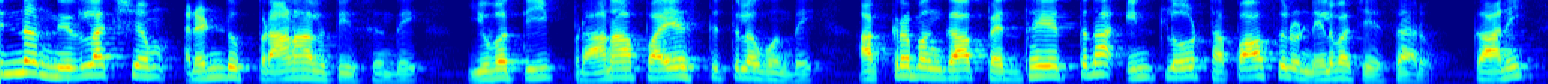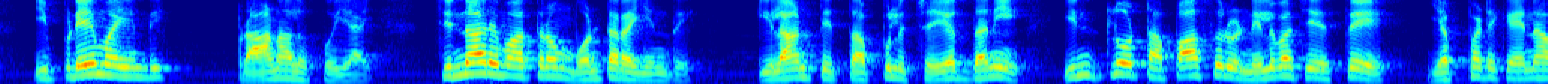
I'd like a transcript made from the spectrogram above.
చిన్న నిర్లక్ష్యం రెండు ప్రాణాలు తీసింది. యువతి ప్రాణాపాయ స్థితిలో ఉంది. అక్రమంగా పెద్ద ఎత్తున ఇంట్లో టపాసులు నిల్వ చేశారు. కానీ ఇప్పుడేమైంది? ప్రాణాలు పోయాయి. చిన్నారి మాత్రం ఒంటరయ్యింది. ఇలాంటి తప్పులు చేయొద్దని ఇంట్లో టపాసులు నిల్వ చేస్తే ఎప్పటికైనా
